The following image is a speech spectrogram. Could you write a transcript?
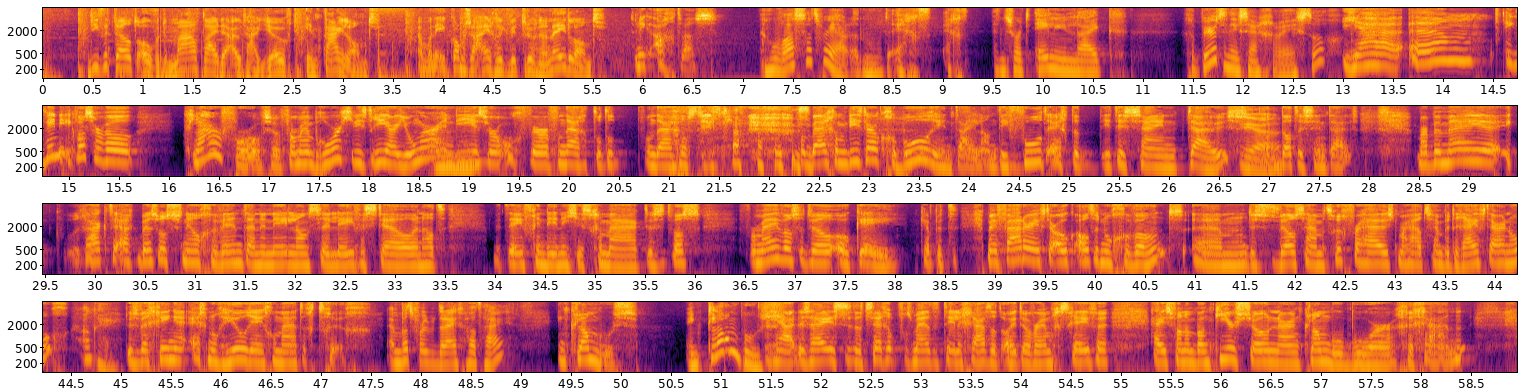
Die vertelt over de maaltijden uit haar jeugd in Thailand. En wanneer kwam ze eigenlijk weer terug naar Nederland? Toen ik acht was. Hoe was dat voor jou? Dat moet echt, echt een soort alien-like gebeurtenis zijn geweest, toch? Ja, um, ik weet niet. Ik was er wel klaar voor of zo. Voor mijn broertje, die is drie jaar jonger. Mm -hmm. En die is er ongeveer vandaag tot op vandaag nog steeds van bijgaan. Maar die is daar ook geboren in Thailand. Die voelt echt dat dit is zijn thuis. Ja. Dat, dat is zijn thuis. Maar bij mij, uh, ik raakte eigenlijk best wel snel gewend aan de Nederlandse levensstijl. En had meteen vriendinnetjes gemaakt. Dus het was, voor mij was het wel oké. Okay. Ik heb het, mijn vader heeft daar ook altijd nog gewoond. Ehm, dus wel samen terug verhuisd, maar hij had zijn bedrijf daar nog. Oké. Dus we gingen echt nog heel regelmatig terug. En wat voor bedrijf had hij? In Klamboes. In Klamboes? Ja, dus hij is, dat zeggen, volgens mij had de Telegraaf dat ooit over hem geschreven. Hij is van een bankierszoon naar een klamboeboer gegaan.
